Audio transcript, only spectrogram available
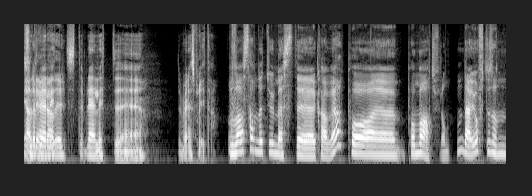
ja det ble litt, det ble litt uh, Det ble sprit, ja. Hva savnet du mest, eh, på, uh, på matfronten? Det er jo ofte sånn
